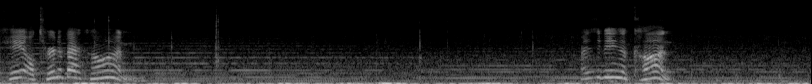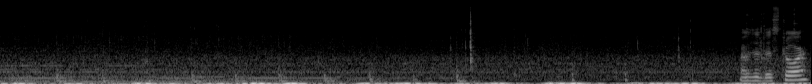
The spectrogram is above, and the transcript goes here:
Okay, I'll turn it back on. Why is he being a cunt? Was it this door?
